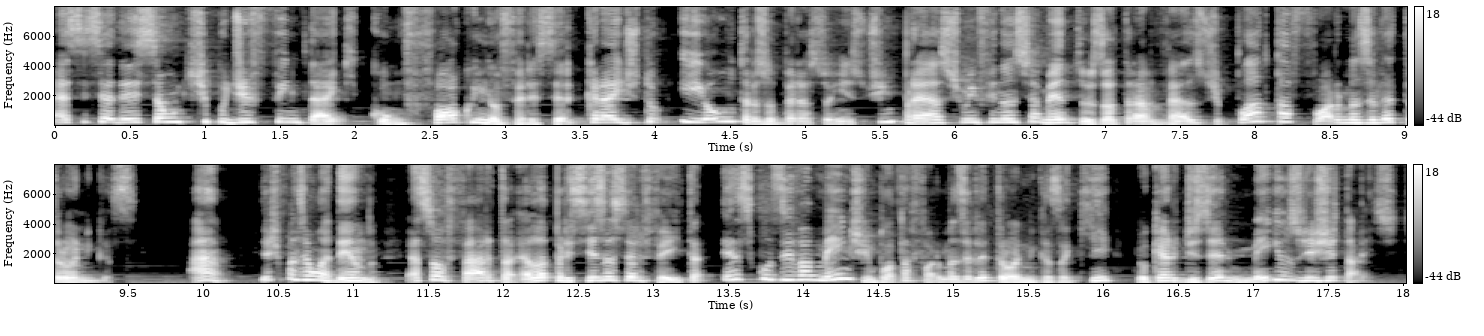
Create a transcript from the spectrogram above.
SCDs são um tipo de fintech com foco em oferecer crédito e outras operações de empréstimo e financiamentos através de plataformas eletrônicas. Ah, deixa eu fazer um adendo. Essa oferta, ela precisa ser feita exclusivamente em plataformas eletrônicas. Aqui, eu quero dizer meios digitais.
